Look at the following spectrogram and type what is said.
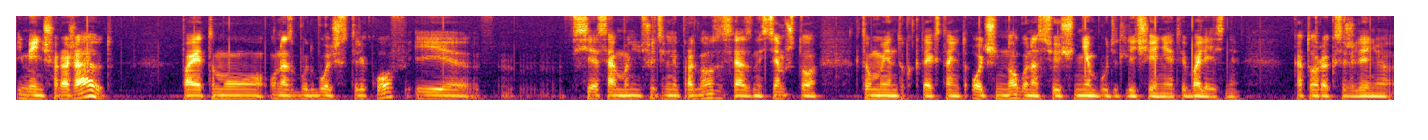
и меньше рожают, Поэтому у нас будет больше стариков, и все самые неутешительные прогнозы связаны с тем, что к тому моменту, когда их станет очень много, у нас все еще не будет лечения этой болезни, которая, к сожалению,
